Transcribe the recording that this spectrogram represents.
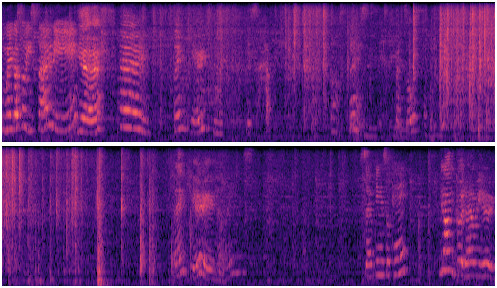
Oh my god, so exciting. Yes. Hey. Thank you. Mm. It's hot. Oh, thanks. That's awesome. Thank you. No worries. So everything is okay? Yeah, I'm good. How are you?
